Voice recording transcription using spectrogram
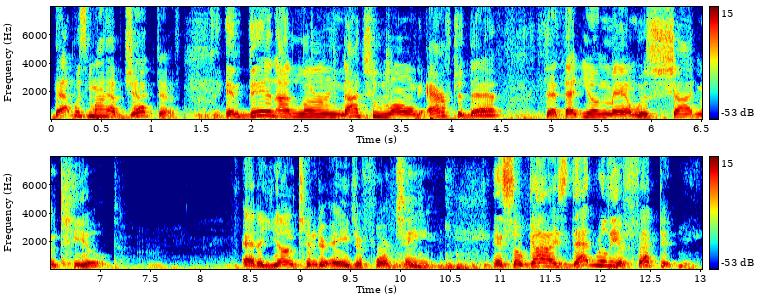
That was my objective. And then I learned not too long after that that that young man was shot and killed at a young, tender age of 14. And so, guys, that really affected me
